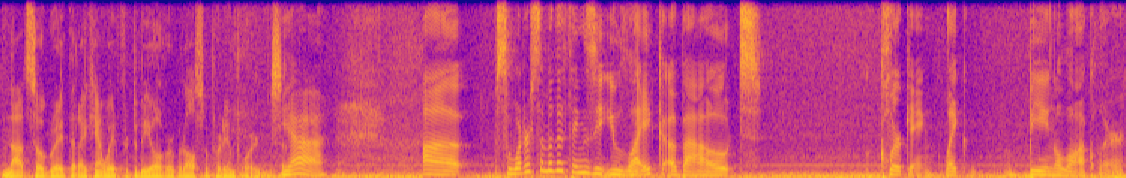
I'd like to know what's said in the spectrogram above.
not so great that I can't wait for it to be over, but also pretty important. So. Yeah. Uh, so, what are some of the things that you like about clerking? Like, being a law clerk?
